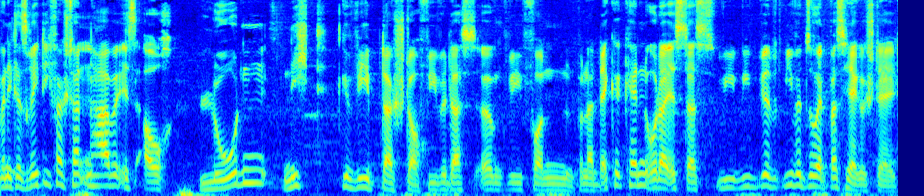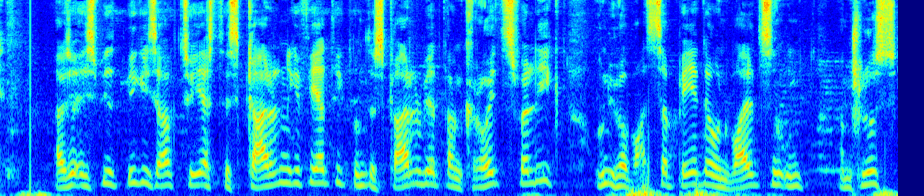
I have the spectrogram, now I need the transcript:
wenn ich das richtig verstanden habe, ist auch Loden nicht gewebter Stoff, wie wir das irgendwie von, von der Decke kennen? Oder ist das, wie, wie, wird- wie wird so etwas hergestellt? Also es wird, wie gesagt, zuerst das Garn gefertigt und das Garn wird dann kreuzverlegt und über Wasserbäder und Walzen und am Schluss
